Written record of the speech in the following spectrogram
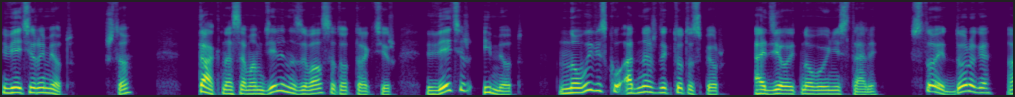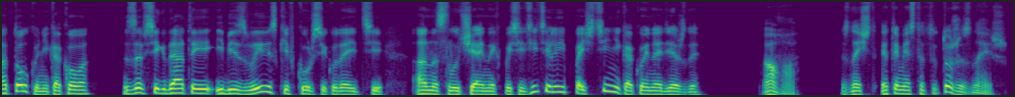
Ветер и мед. Что? Так на самом деле назывался тот трактир. Ветер и мед. Но вывеску однажды кто-то спер, а делать новую не стали. Стоит дорого, а толку никакого. Завсегдатые и без вывески в курсе, куда идти, а на случайных посетителей почти никакой надежды. Ага, значит, это место ты тоже знаешь.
